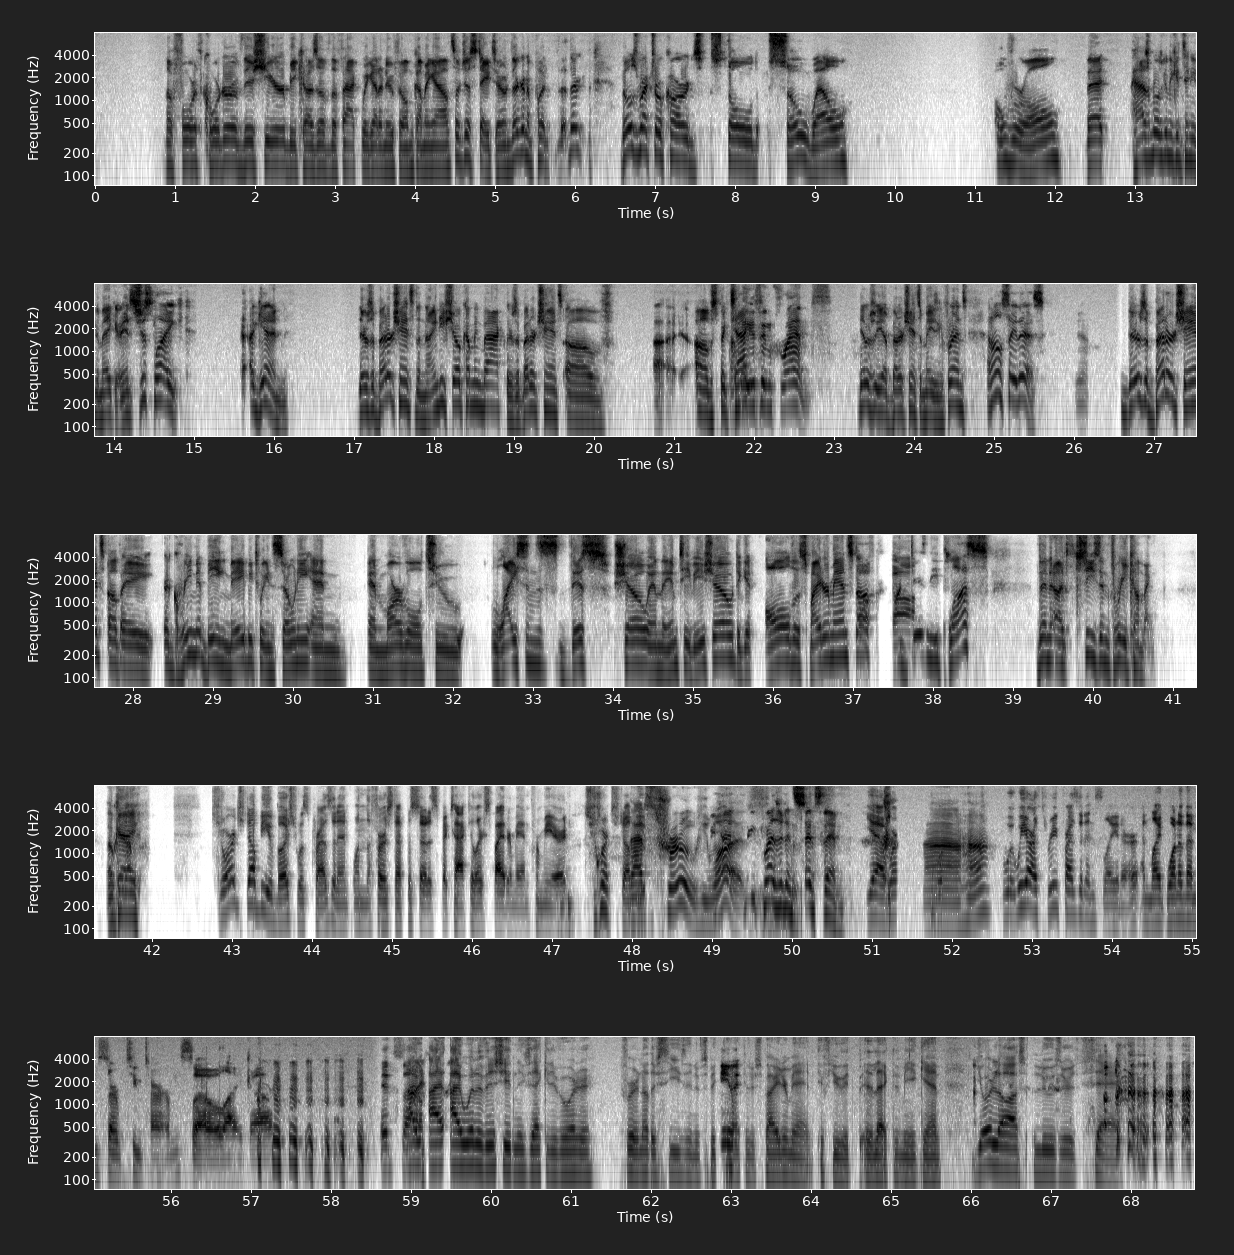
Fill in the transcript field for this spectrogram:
the fourth quarter of this year because of the fact we got a new film coming out. So just stay tuned. They're going to put they're, those retro cards sold so well overall that Hasbro is going to continue to make it. It's just like again, there's a better chance of the 90s show coming back. There's a better chance of uh, of spectacular. Amazing friends. There's yeah, better chance of amazing friends. And I'll say this. There's a better chance of a agreement being made between Sony and and Marvel to license this show and the MTV show to get all the Spider-Man stuff Oh, on Disney Plus than a season three coming. Okay. Yeah. George W. Bush was president when the first episode of Spectacular Spider-Man premiered. George W. That's true. He was. Three presidents since then. yeah, we're Uh huh. we, we are three presidents later, and like one of them served two terms. So like, uh, it's uh, I, I, I would have issued an executive order for another season of Spectacular Spider-Man if you had elected me again. Your loss, losers. Sad.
